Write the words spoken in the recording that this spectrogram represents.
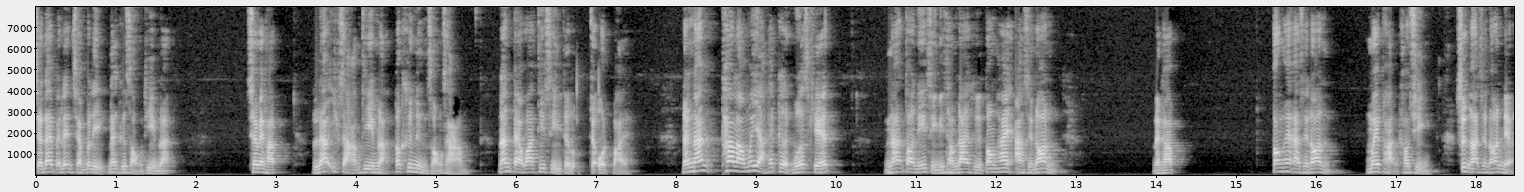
จะได้ไปเล่นแชมเปี้ยนลีกนั่นคือ 2 ทีมแล้ว ใช่ไหมครับ แล้วอีก 3 ทีมล่ะก็คือ 1 2 3 นั่นแปลว่าที่ 4 จะจะอดไป ดังนั้นถ้าเราไม่อยากให้เกิด worst case ณตอนนี้สิ่งที่ทำได้คือต้องให้อาร์เซนอลนะครับ ต้องให้อาร์เซนอลไม่ผ่านเข้าชิง ซึ่งอาร์เซนอลเนี่ย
